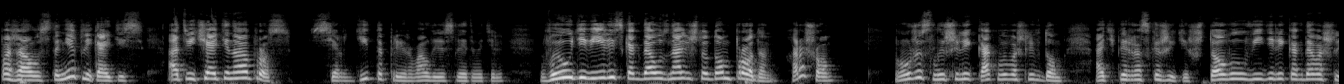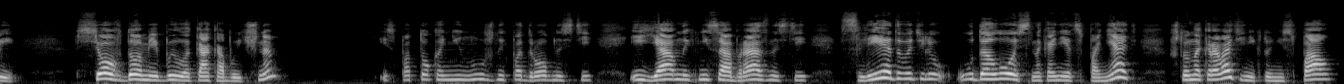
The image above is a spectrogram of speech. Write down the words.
«Пожалуйста, не отвлекайтесь, отвечайте на вопрос!» Сердито прервал ее следователь. «Вы удивились, когда узнали, что дом продан. Хорошо. Мы уже слышали, как вы вошли в дом. А теперь расскажите, что вы увидели, когда вошли? Все в доме было как обычно?» из потока ненужных подробностей и явных несообразностей следователю удалось, наконец, понять, что на кровати никто не спал,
